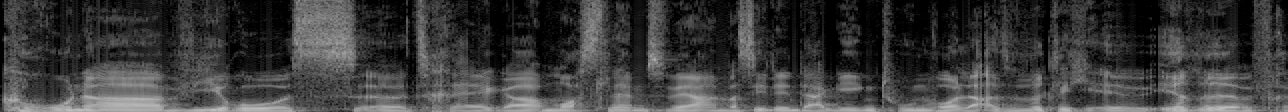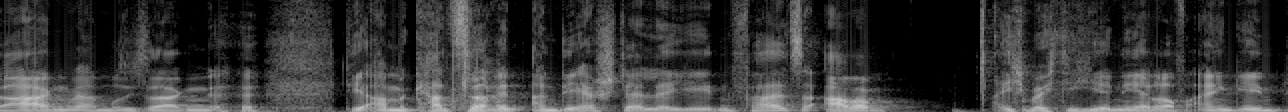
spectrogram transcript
Coronavirus-Träger Moslems wären, was sie denn dagegen tun wolle. Also wirklich äh, irre Fragen. Da muss ich sagen, die arme Kanzlerin an der Stelle jedenfalls. Aber ich möchte hier näher darauf eingehen,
